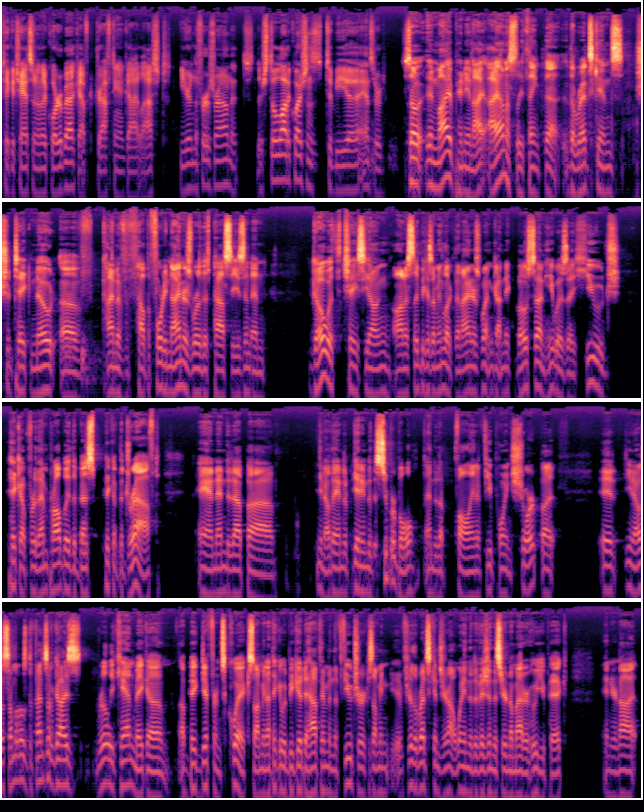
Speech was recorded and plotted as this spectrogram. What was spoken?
take a chance on another quarterback after drafting a guy last year in the first round? It's, there's still a lot of questions to be uh, answered. So, in my opinion, I, I honestly think that the Redskins should take note of kind of how the 49ers were this past season and go with Chase Young, honestly, because I mean, look, the Niners went and got Nick Bosa, and he was a huge pickup for them, probably the best pick of the draft, and ended up, uh, you know, they ended up getting to the Super Bowl, ended up falling a few points short, but it, you know, some of those defensive guys really can make a, a big difference quick. So, I mean, I think it would be good to have him in the future because, I mean, if you're the Redskins, you're not winning the division this year, no matter who you pick, and you're not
